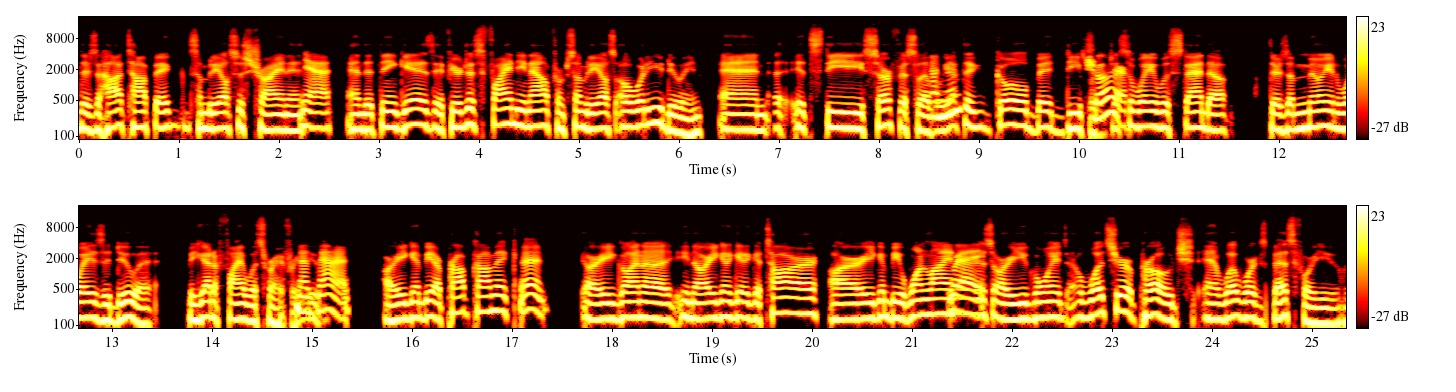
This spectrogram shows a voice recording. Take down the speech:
There's a hot topic. Somebody else is trying it. yeah. And the thing is, if you're just finding out from somebody else, oh, what are you doing? And uh, it's the surface level. You Mhm. have to go a bit deeper. Sure. Just the way with stand up, there's a million ways to do it, but you got to find what's right for That's you. bad. Are you going to be a prop comic? Good. Are you going to, you know, are you going to get a guitar? Are you going to be one liners? Right. Or are you going to, what's your approach and what works best for you?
